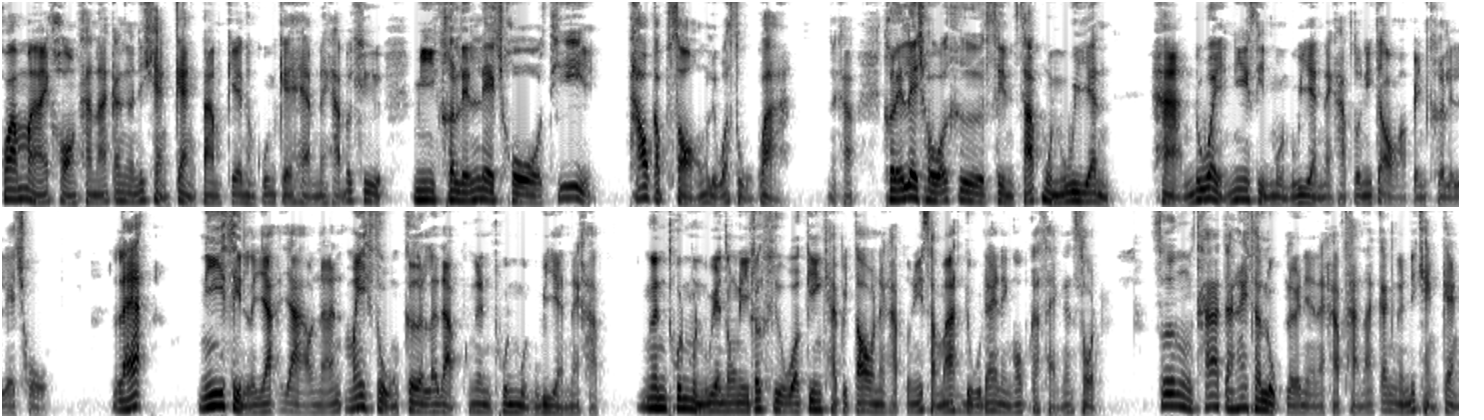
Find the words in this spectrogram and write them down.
ความหมายของฐานะการเงินที่แข็งแกร่งตามเกณฑ์ของคุณเกแฮมนะครับ ก็คือมี current ratio ที่เท่ากับ 2 หรือว่าสูงกว่านะครับ current ratio ก็คือสินทรัพย์หมุนเวียน หารด้วยหนี้สินหมุนเวียนนะครับ ตัวนี้จะออกมาเป็น current ratio และหนี้สินระยะยาวนั้นไม่สูงเกินระดับเงินทุนหมุนเวียนนะครับ เงินทุนหมุนเวียนตรงนี้ก็คือ working capital นะครับ ตัวนี้สามารถดูได้ในงบกระแสเงินสด ซึ่งถ้าจะให้สรุปเลยเนี่ยนะครับ ฐานะการเงินที่แข็งแกร่ง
